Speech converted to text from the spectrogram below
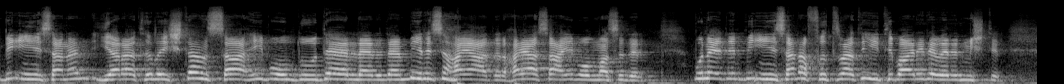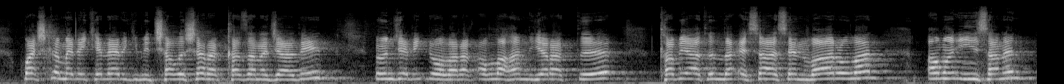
Bir insanın yaratılıştan sahip olduğu değerlerden birisi hayadır. Haya sahip olmasıdır. Bu nedir? Bir insana fıtratı itibariyle verilmiştir. Başka melekeler gibi çalışarak kazanacağı değil, öncelikli olarak Allah'ın yarattığı, tabiatında esasen var olan ama insanın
